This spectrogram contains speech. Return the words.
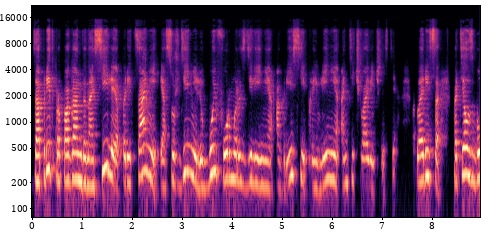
запрет пропаганды насилия, порицания и осуждения любой формы разделения, агрессии, проявления античеловечности. Лариса, хотелось бы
